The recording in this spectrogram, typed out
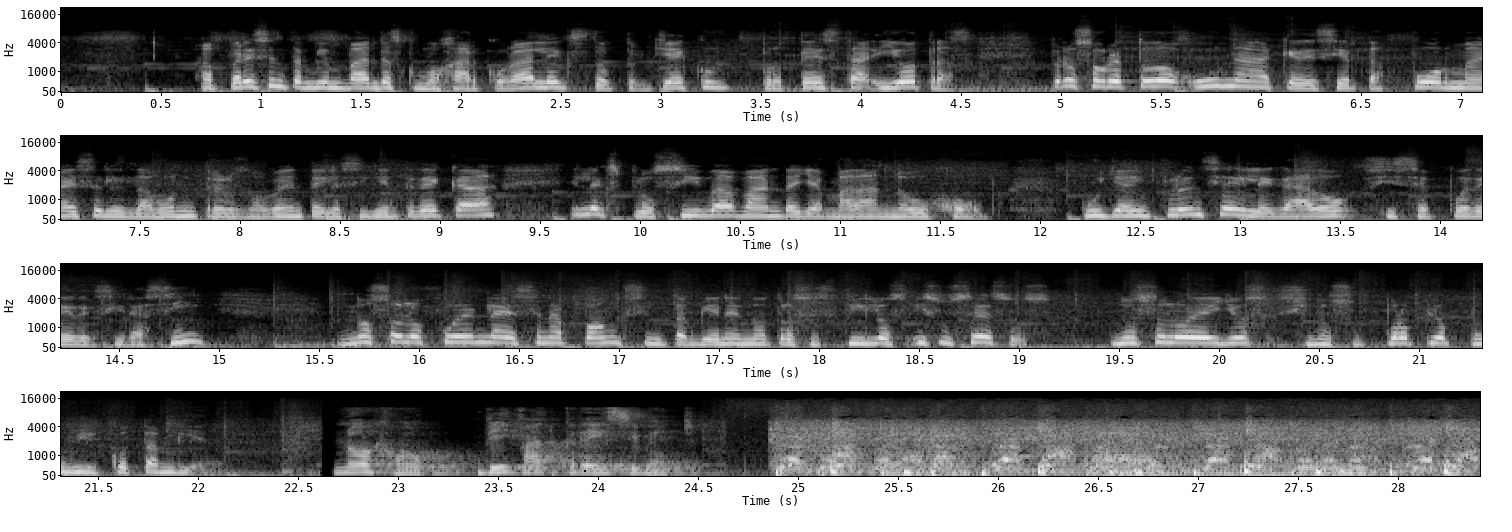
Aparecen también bandas como Hardcore Alex, Dr. Jekyll, Protesta y otras, pero sobre todo una que de cierta forma es el eslabón entre los 90 y la siguiente década, es la explosiva banda llamada No Hope, cuya influencia y legado, si se puede decir así, no solo fue en la escena punk, sino también en otros estilos y sucesos, no solo ellos, sino su propio público también. No hope, vivat crazy bitch.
